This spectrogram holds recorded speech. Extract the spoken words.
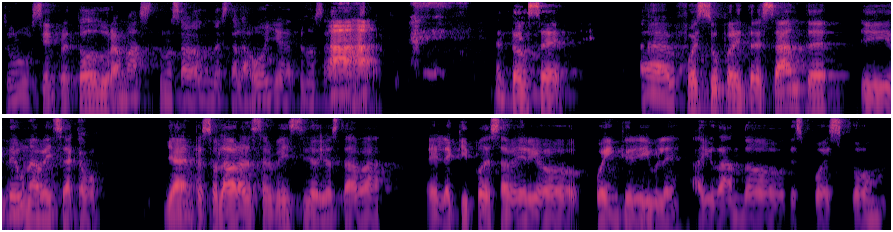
tú siempre todo dura más, tú no sabes dónde está la olla, tú no sabes. Entonces, ah, fue súper interesante y de una vez se acabó. Ya empezó la hora de servicio, yo estaba, el equipo de Saberio fue increíble, ayudando después con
